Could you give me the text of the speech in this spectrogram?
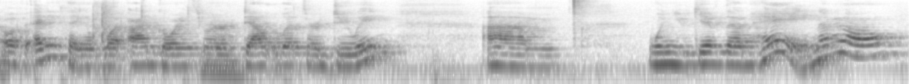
of anything of what I'm going through or dealt with or doing. Um, when you give them, hey, no, no, no,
